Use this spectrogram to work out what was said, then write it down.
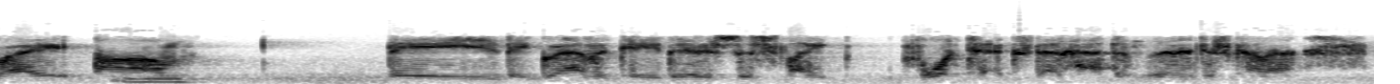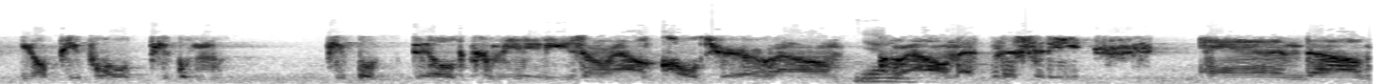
right? Um, they they gravitate. There's this like vortex that happens, and it just kind of, you know, people people people build communities around culture, around yeah. around ethnicity, and um,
